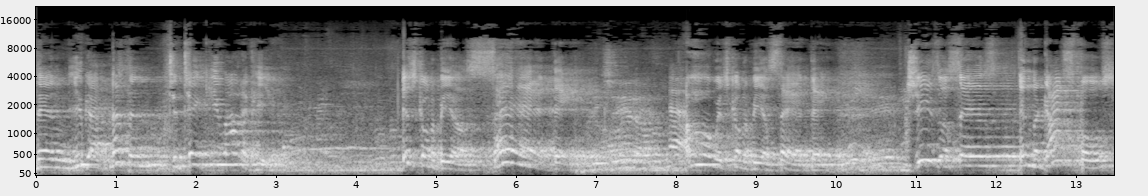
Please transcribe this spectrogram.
then you got nothing to take you out of here. It's going to be a sad day. Oh, it's going to be a sad day. Jesus says in the Gospels,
